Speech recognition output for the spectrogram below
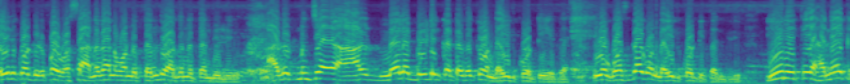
ಐದು ಕೋಟಿ ರೂಪಾಯಿ ಹೊಸ ಅನುದಾನವನ್ನು ತಂದು ಅದನ್ನು ತಂದಿದ್ದೀವಿ. ಅದಕ್ಕೆ ಮುಂಚೆ ಆ ಮೇಲೆ ಬಿಲ್ಡಿಂಗ್ ಕಟ್ಟೋದಕ್ಕೆ ಒಂದು ಐದು ಕೋಟಿ ಇದೆ. ಇವಾಗ ಹೊಸದಾಗಿ ಒಂದು ಐದು ಕೋಟಿ ತಂದಿದ್ವಿ ಈ ರೀತಿ ಅನೇಕ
